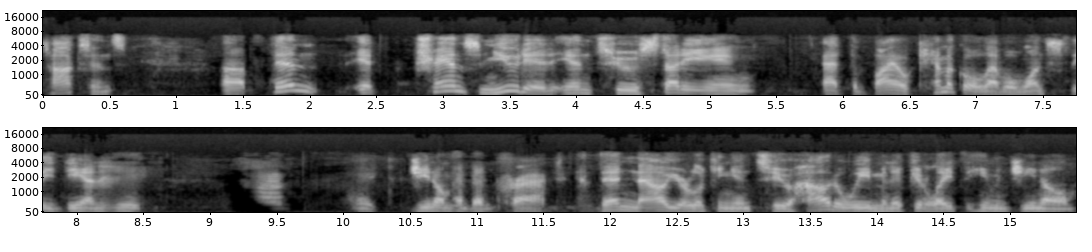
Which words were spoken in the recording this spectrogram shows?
toxins. Uh, then it transmuted into studying at the biochemical level once the DNA genome had been cracked. And then now you're looking into how do we manipulate the human genome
